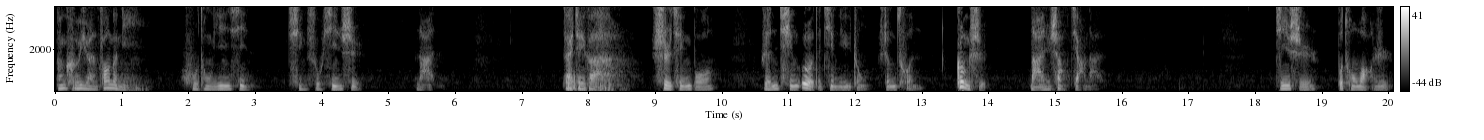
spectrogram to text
能和远方的你互通音信，倾诉心事，难。在这个世情薄。人情恶的境遇中生存，更是难上加难。今时不同往日，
